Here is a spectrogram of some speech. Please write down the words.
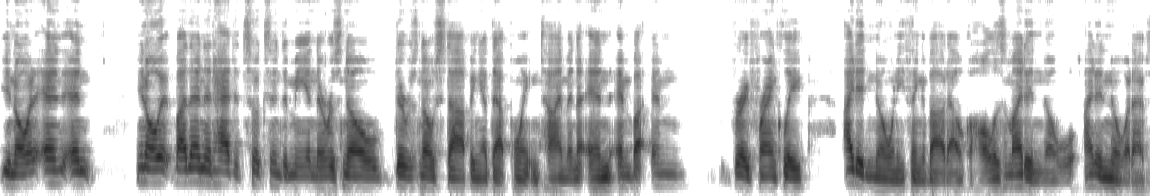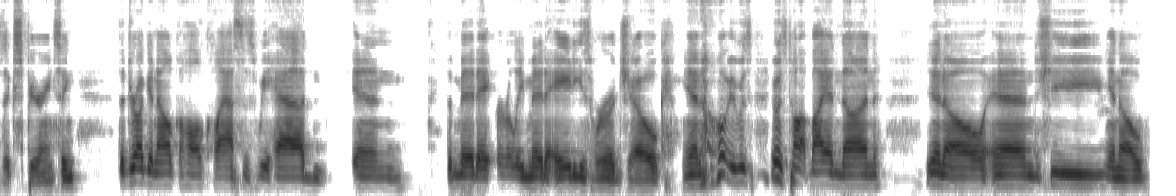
you know, and and, and you know, it, by then it had its hooks into me, and there was no there was no stopping at that point in time, and and and and very frankly, I didn't know anything about alcoholism. I didn't know I didn't know what I was experiencing. The drug and alcohol classes we had in the mid early mid 80s were a joke you know it was it was taught by a nun you know and she you know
